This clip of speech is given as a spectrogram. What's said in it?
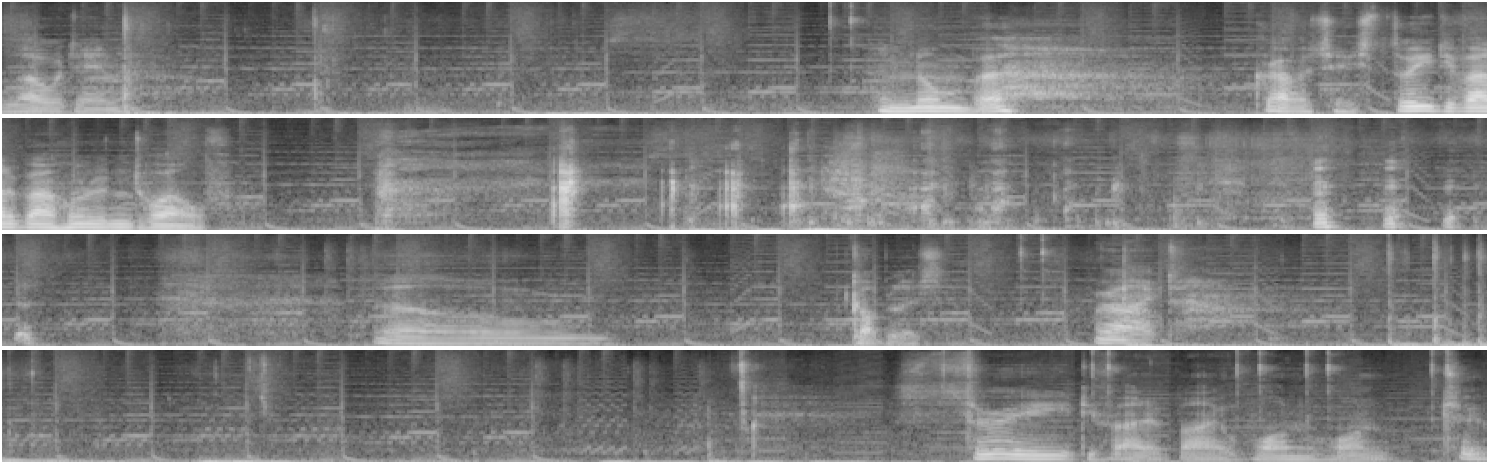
load in a number, gravity is 3 divided by 112. Um, oh, gobblers. Right. Three divided by one one two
